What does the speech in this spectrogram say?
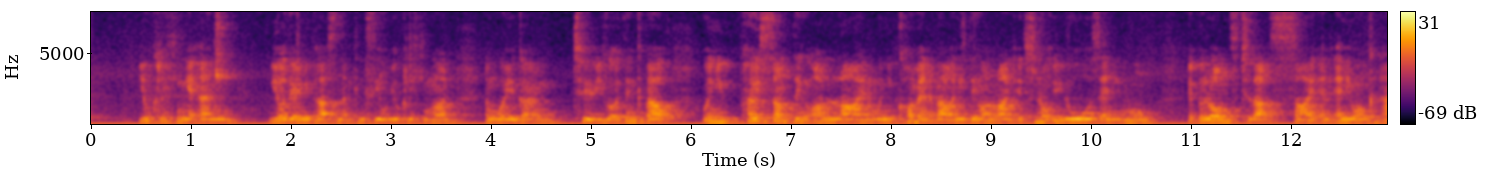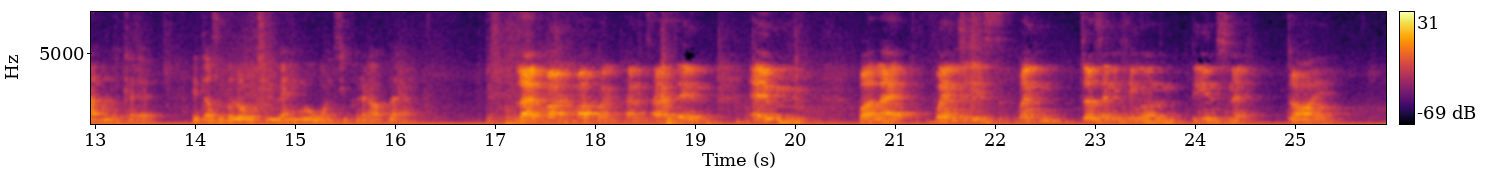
you're clicking it and you're the only person that can see what you're clicking on and where you're going to. You've got to think about when you post something online and when you comment about anything online, it's not yours anymore. It belongs to that site and anyone can have a look at it. It doesn't belong to you anymore once you put it up there. like my, my point kind of ties in um but like when is when does anything on the internet die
